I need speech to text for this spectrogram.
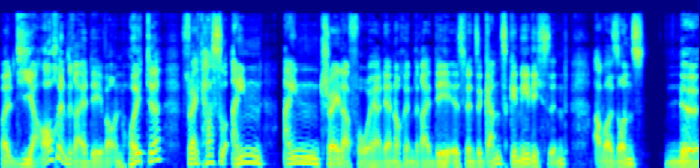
weil die ja auch in 3D war. Und heute, vielleicht hast du einen, einen Trailer vorher, der noch in 3D ist, wenn sie ganz gnädig sind. Aber sonst, nö.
